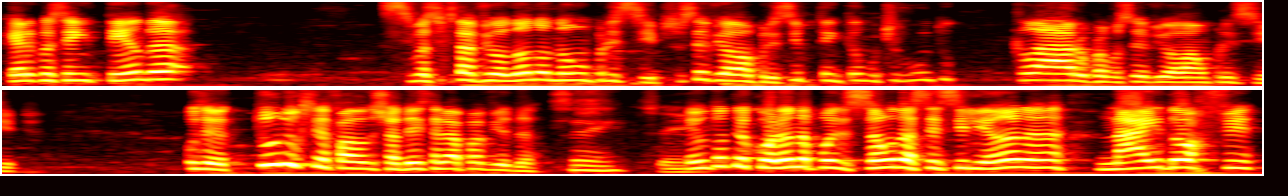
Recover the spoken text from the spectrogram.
Quero que você entenda se você está violando ou não um princípio. Se você violar um princípio, tem que ter um motivo muito claro para você violar um princípio. Ou seja, tudo que você fala do xadrez, você leva pra vida. Sim. Sim. Eu não tô decorando a posição da siciliana, Naidorf,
